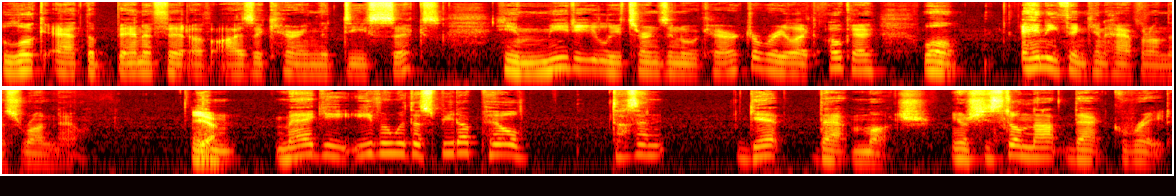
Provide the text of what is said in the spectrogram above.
look at the benefit of Isaac carrying the D6, he immediately turns into a character where you're like, okay, well, anything can happen on this run now. Yeah. And Maggie, even with the speed up pill, doesn't get that much. You know, she's still not that great.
